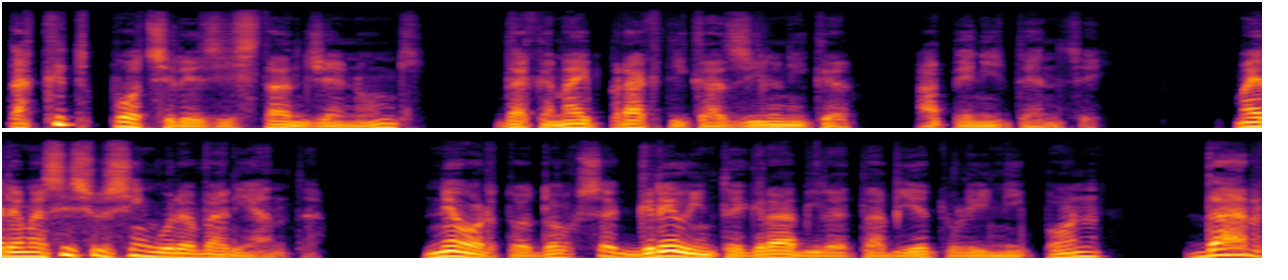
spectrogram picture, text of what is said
Dar cât poți rezista în genunchi dacă n-ai practica zilnică a penitenței? Mai rămăsese o singură variantă. Neortodoxă, greu integrabilă tabietului nipon, dar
